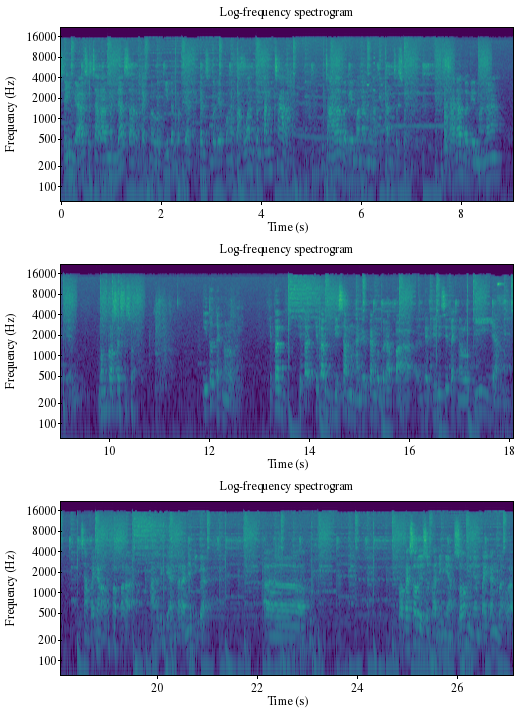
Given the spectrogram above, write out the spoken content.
Sehingga secara mendasar teknologi dapat diartikan sebagai pengetahuan tentang cara. Cara bagaimana melakukan sesuatu. Cara bagaimana ya, memproses sesuatu. Itu teknologi. Kita kita kita bisa menghadirkan beberapa definisi teknologi yang disampaikan oleh para ahli di antaranya juga uh, Profesor Yusuf Hadi Miarso menyampaikan bahwa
